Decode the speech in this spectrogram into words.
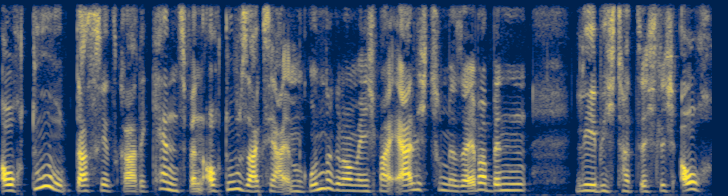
auch du das jetzt gerade kennst, wenn auch du sagst, ja, im Grunde genommen, wenn ich mal ehrlich zu mir selber bin, lebe ich tatsächlich auch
